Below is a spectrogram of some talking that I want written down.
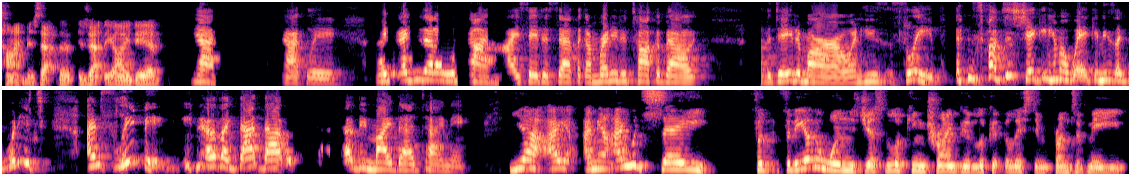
time. Is that the is that the idea? Yeah, exactly. I, I do that all the time. I say to Seth, like, I'm ready to talk about the day tomorrow and he's asleep. And so I'm just shaking him awake and he's like, what are you, i am sleeping. You know, like that, that would, that would be my bad timing. Yeah. I, I mean, I would say for, for the other ones, just looking, trying to look at the list in front of me,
